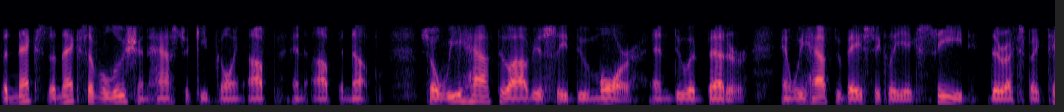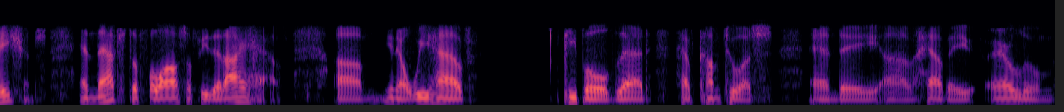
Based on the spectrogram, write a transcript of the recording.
the next the next evolution has to keep going up and up and up. So we have to obviously do more and do it better and we have to basically exceed their expectations. And that's the philosophy that i have. Um, you know we have people that have come to us and they uh, have a heirloom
